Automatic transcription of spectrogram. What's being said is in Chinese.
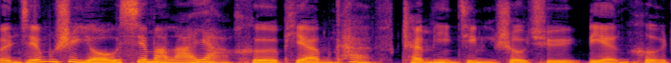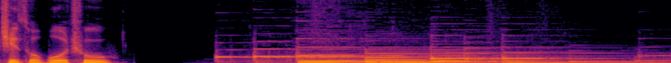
本节目是由喜马拉雅和 PMCAF 产品经理社区联合制作播出。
